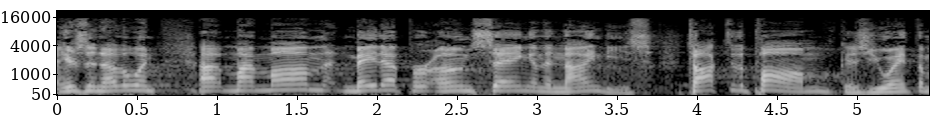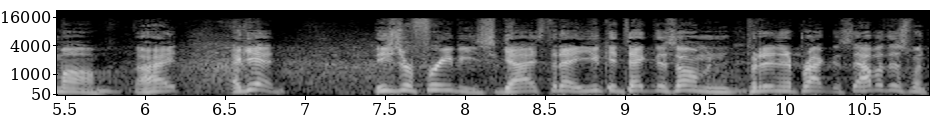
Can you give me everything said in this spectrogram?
Here's another one. Uh, my mom made up her own saying in the 90s talk to the palm because you ain't the mom. All right? Again, these are freebies, guys, today. You can take this home and put it into practice. How about this one?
